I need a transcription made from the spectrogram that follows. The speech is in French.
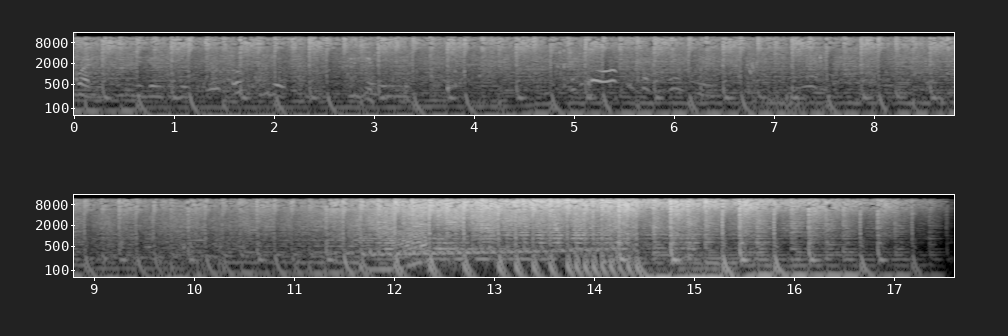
pourquoi les au bout de...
